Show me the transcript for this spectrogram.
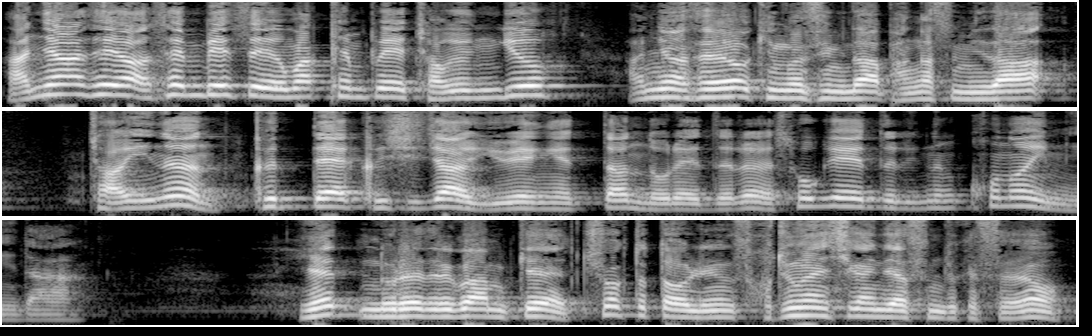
안녕하세요. 샌비스의 음악 캠프의 정윤규. 안녕하세요. 김건수입니다. 반갑습니다. 저희는 그때 그 시절 유행했던 노래들을 소개해드리는 코너입니다. 옛 노래들과 함께 추억도 떠올리는 소중한 시간이 되었으면 좋겠어요.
